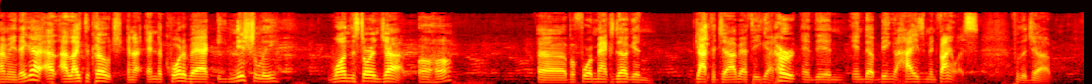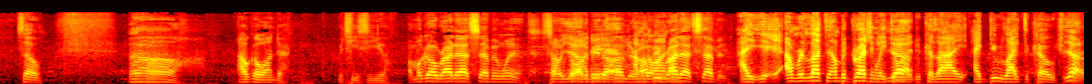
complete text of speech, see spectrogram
I mean, they got. I, I like the coach and and the quarterback initially won the starting job uh-huh. uh, before Max Duggan got the job after he got hurt, and then end up being a Heisman finalist for the job. So, oh, I'll go under with TCU. I'm going to go right at seven wins. So, I'm yeah, it'll be the yeah. under. I'm I'll be right under. at seven. I I'm reluctant. I'm begrudgingly doing Yeah. it because I I do like the coach. Yeah.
